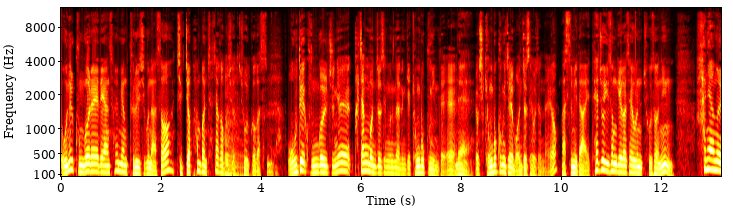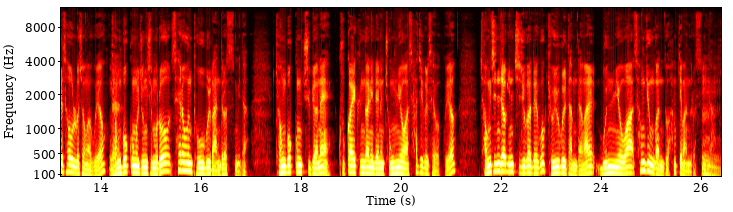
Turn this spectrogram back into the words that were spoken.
오늘 궁궐에 대한 설명 들으시고 나서 직접 한번 찾아가 보셔도 음. 좋을 것 같습니다. 5대 궁궐 중에 가장 먼저 생각나는 게 경복궁인데 네. 역시 경복궁이 제일 먼저 세워졌나요? 맞습니다. 태조 이성계가 세운 조선인 한양을 서울로 정하고요. 네. 경복궁을 중심으로 새로운 도읍을 만들었습니다. 경복궁 주변에 국가의 근간이 되는 종묘와 사직을 세웠고요. 정신적인 지주가 되고 교육을 담당할 문묘와 성균관도 함께 만들었습니다. 음,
